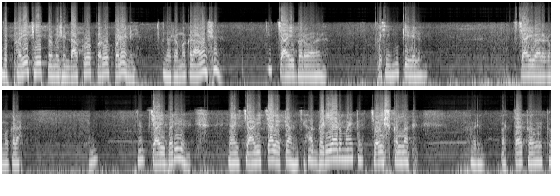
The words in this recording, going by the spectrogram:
જે ફરીથી પરમિશન દાખલો કરવો પડે નહીં. અને રમકડા આવે છે ને ચાય ભરવા પછી મૂકી દેલું. ચાય વાળા રમકડા? ચાય ભરી દે ને. ત્યાં ચાવી ચાલે, ત્યાં આ ઘડિયાળમાં તો ચોવીસ કલાક. અરે, અત્યારે તો હવે તો,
